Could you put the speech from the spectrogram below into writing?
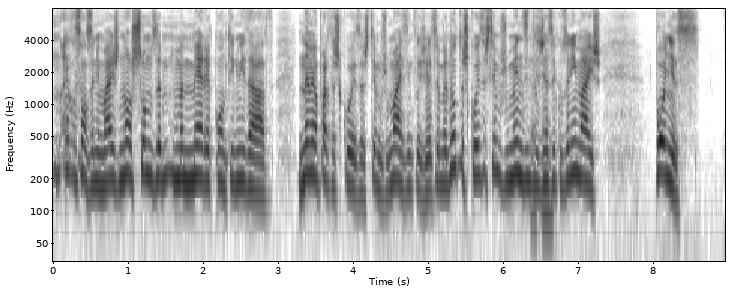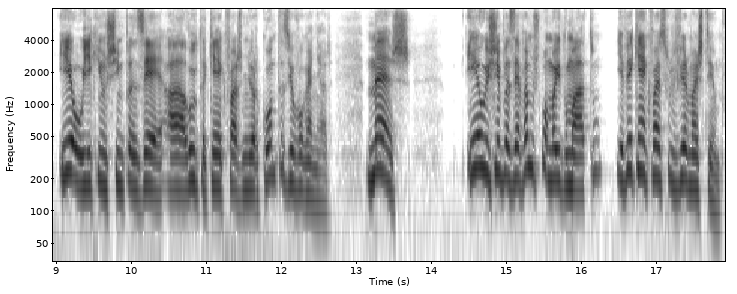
em relação aos animais, nós somos uma mera continuidade. Na maior parte das coisas temos mais inteligência, mas noutras coisas temos menos inteligência que os animais. Ponha-se eu e aqui um chimpanzé à luta, quem é que faz melhor contas, eu vou ganhar. Mas eu e o chimpanzé vamos para o meio do mato e a ver quem é que vai sobreviver mais tempo.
